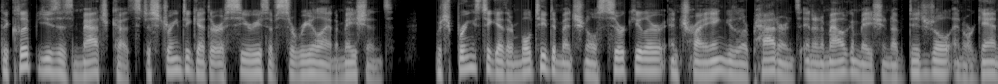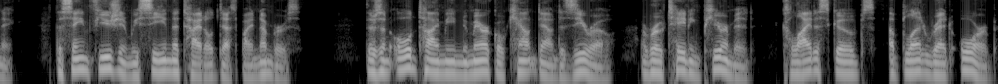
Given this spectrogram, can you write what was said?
The clip uses match cuts to string together a series of surreal animations, which brings together multidimensional circular and triangular patterns in an amalgamation of digital and organic, the same fusion we see in the title Death by Numbers. There's an old timey numerical countdown to zero, a rotating pyramid, kaleidoscopes, a blood red orb,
